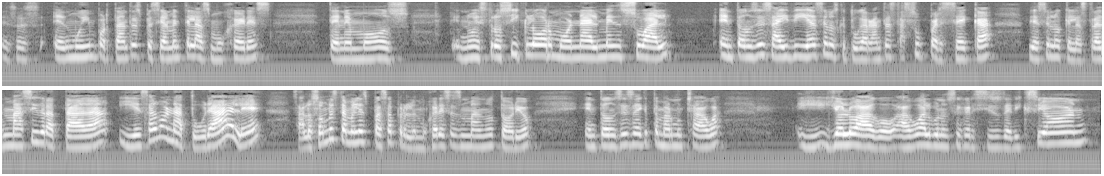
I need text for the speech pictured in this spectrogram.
Eso es, es muy importante, especialmente las mujeres. Tenemos nuestro ciclo hormonal mensual, entonces hay días en los que tu garganta está súper seca, días en los que las traes más hidratada y es algo natural, ¿eh? O sea, a los hombres también les pasa, pero a las mujeres es más notorio. Entonces hay que tomar mucha agua y yo lo hago, hago algunos ejercicios de dicción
